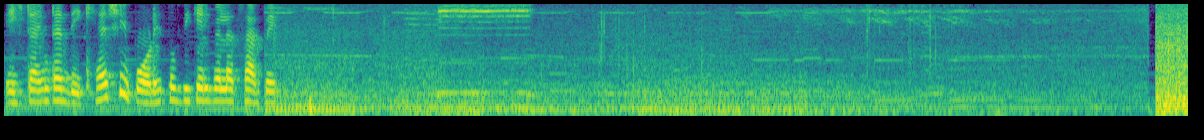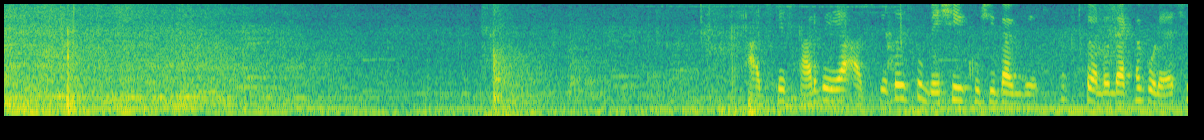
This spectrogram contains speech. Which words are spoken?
এই টাইমটা দেখে আসি, পরে তো বিকেলবেলা ছাড়বে। আজকে ছাড়বে আজকে তো একটু বেশি খুশি থাকবে। চলো দেখা করে আসি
